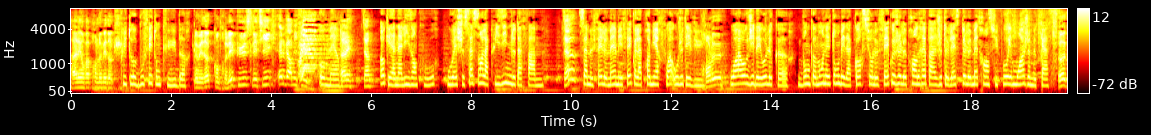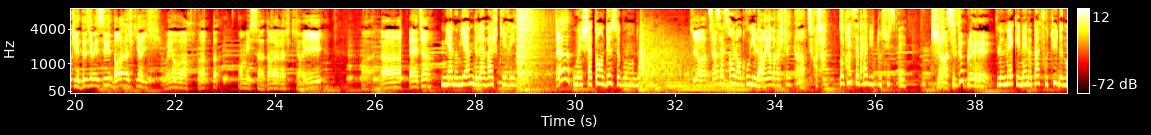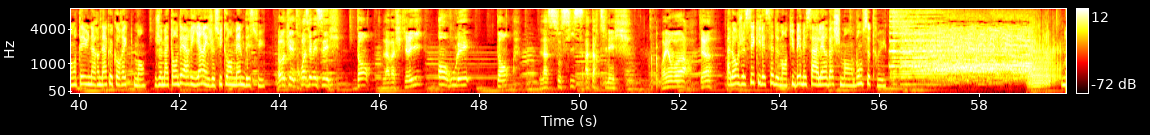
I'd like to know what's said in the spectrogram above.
Allez, on va prendre le médoc. Plutôt bouffer ton Burk. Le médoc contre les puces, les tiques et le vermifuge. Oh merde. Allez, tiens, Ok, analyse en cours. Wesh, ça sent la cuisine de ta femme? tiens, Ça me fait le même effet que la première fois où je t'ai vu. prends-le. Waouh, j'ai haut le cœur. Bon, comme on est tombé d'accord sur le fait que je le prendrai pas, je te laisse de le mettre en suppôt et moi je me casse. Ok, deuxième essai dans la vache qui rit. Voyons voir. Hop, on met ça dans la vache qui rit. Voilà. Eh, tiens, Miam miam de la vache qui rit. Tiens, Wesh, attends deux secondes. Kira, tiens. Ça sent l'embrouille Tiens, là. regarde la vache qui rit. Ah, c'est quoi ça Ok, c'est pas du tout suspect. Kira, s'il te plaît. Le mec est même pas foutu de monter une arnaque correctement. Je m'attendais à rien et je suis quand même déçu. Ok, troisième essai. Dans la vache qui rit, enroulé dans la saucisse à tartiner. Voyons voir. Tiens. Alors je sais qu'il essaie de m'entuber mais ça a l'air vachement bon ce truc.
